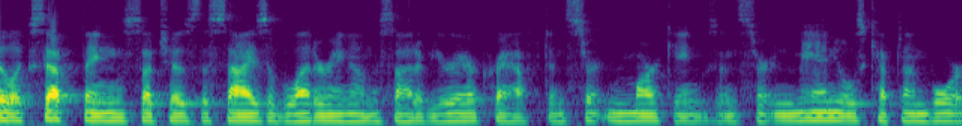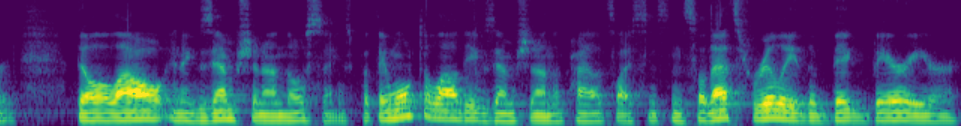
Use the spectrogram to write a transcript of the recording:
They'll accept things such as the size of lettering on the side of your aircraft and certain markings and certain manuals kept on board. They'll allow an exemption on those things, but they won't allow the exemption on the pilot's license. And so that's really the big barrier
